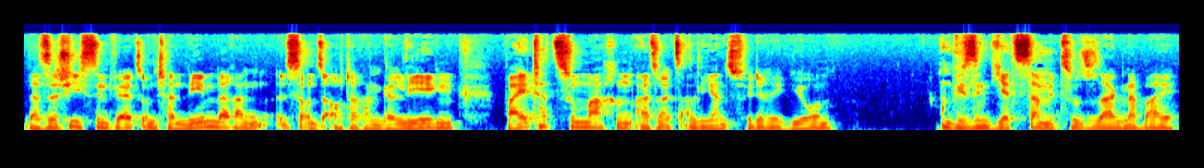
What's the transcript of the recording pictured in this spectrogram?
Natürlich sind wir als Unternehmen daran, ist uns auch daran gelegen, weiterzumachen, also als Allianz für die Region und wir sind jetzt damit sozusagen dabei,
